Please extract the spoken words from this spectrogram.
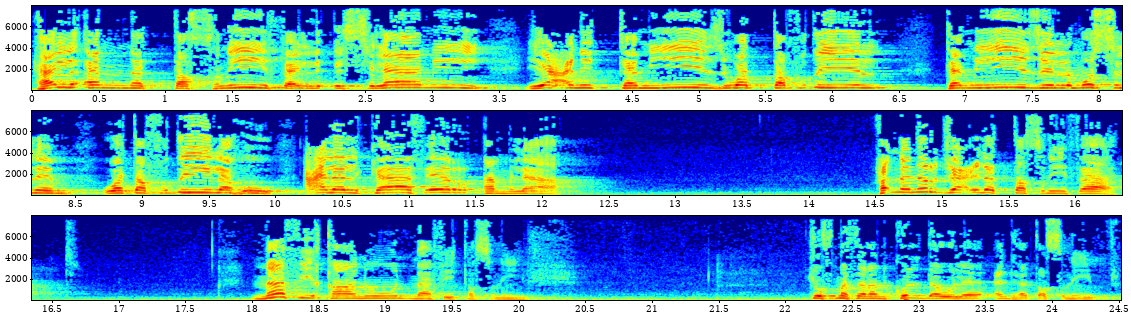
هل أن التصنيف الإسلامي يعني التمييز والتفضيل؟ تمييز المسلم وتفضيله على الكافر أم لا؟ خلنا نرجع إلى التصنيفات. ما في قانون ما في تصنيف. شوف مثلا كل دولة عندها تصنيف.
